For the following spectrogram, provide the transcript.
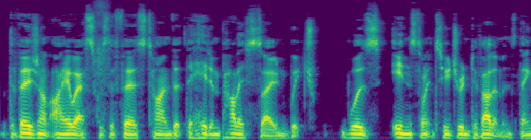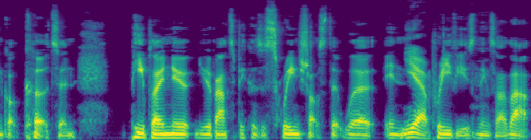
the version on iOS was the first time that the Hidden Palace Zone, which was in Sonic Two during development, then got cut, and people only knew knew about it because of screenshots that were in Yeah. previews and things like that.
